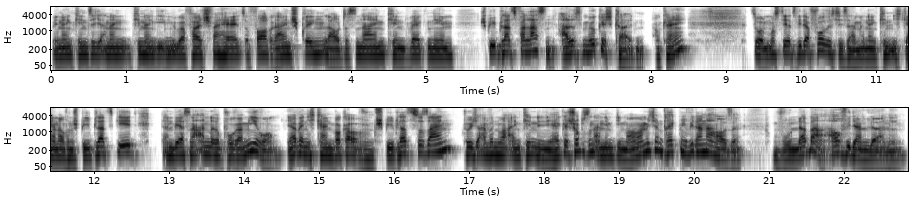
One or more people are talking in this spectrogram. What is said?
Wenn dein Kind sich anderen Kindern gegenüber falsch verhält, sofort reinspringen, lautes Nein, Kind wegnehmen, Spielplatz verlassen. Alles Möglichkeiten, okay? So, musst du jetzt wieder vorsichtig sein. Wenn dein Kind nicht gerne auf den Spielplatz geht, dann wäre es eine andere Programmierung. Ja, wenn ich keinen Bock habe, auf dem Spielplatz zu sein, tue ich einfach nur ein Kind in die Hecke schubsen, dann nimmt die Mama mich und trägt mich wieder nach Hause. Wunderbar, auch wieder ein Learning.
